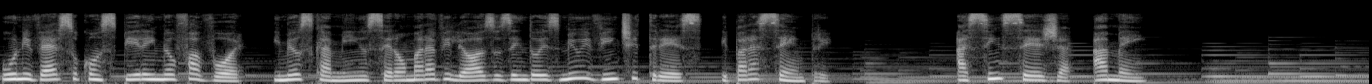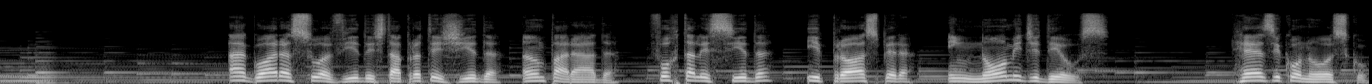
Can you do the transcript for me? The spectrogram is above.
O universo conspira em meu favor e meus caminhos serão maravilhosos em 2023 e para sempre. Assim seja. Amém. Agora a sua vida está protegida, amparada, fortalecida e próspera, em nome de Deus. Reze conosco,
